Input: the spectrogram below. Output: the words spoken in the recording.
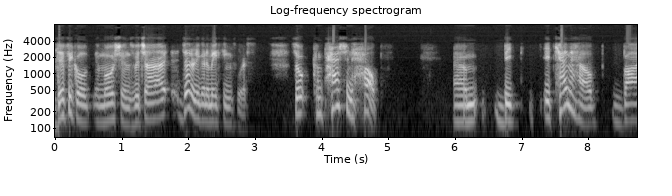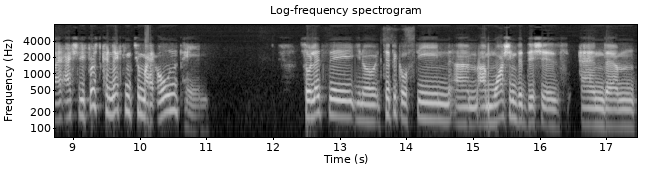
difficult emotions, which are generally going to make things worse. So compassion helps. Um, be, it can help by actually first connecting to my own pain. So let's say, you know, typical scene, um, I'm washing the dishes and um,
